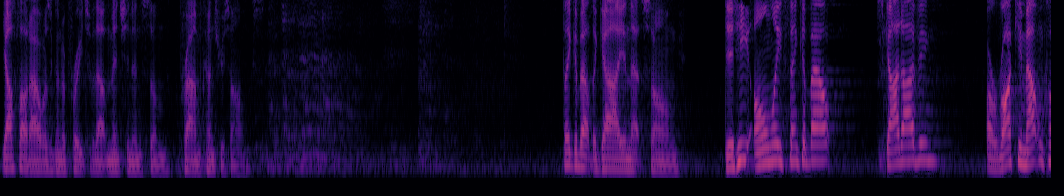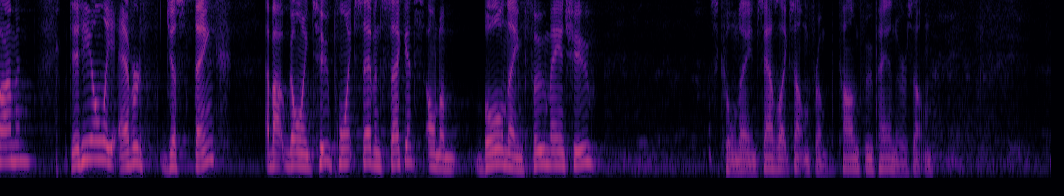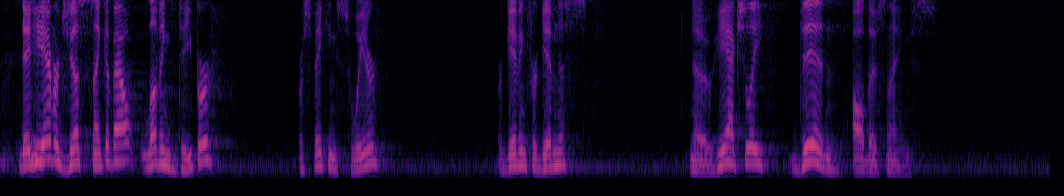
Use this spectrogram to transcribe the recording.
Y'all thought I was going to preach without mentioning some prime country songs. think about the guy in that song. Did he only think about skydiving or Rocky Mountain climbing? Did he only ever th- just think about going 2.7 seconds on a bull named Fu Manchu? That's a cool name. Sounds like something from Kung Fu Panda or something. Did he ever just think about loving deeper or speaking sweeter or giving forgiveness? No, he actually did all those things.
